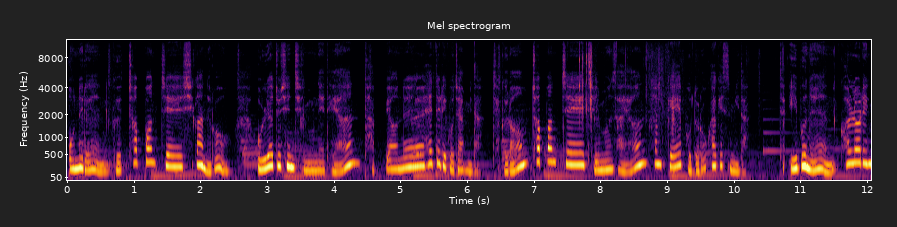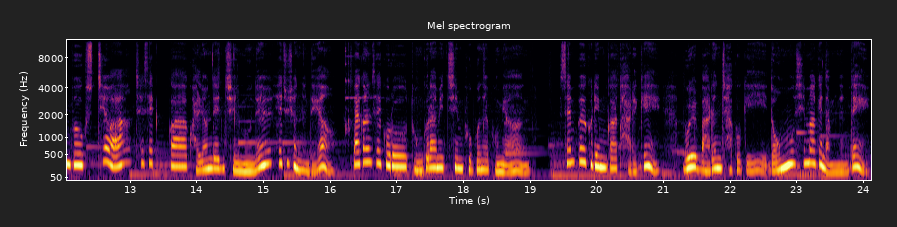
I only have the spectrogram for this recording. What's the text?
오늘은 그 첫 번째 시간으로 올려주신 질문에 대한 답변을 해드리고자 합니다. 자 그럼 첫 번째 질문 사연 함께 보도록 하겠습니다. 자, 이분은 컬러링북 수채화 채색과 관련된 질문을 해주셨는데요. 빨간색으로 동그라미 친 부분을 보면 샘플 그림과 다르게 물 마른 자국이 너무 심하게 남는데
